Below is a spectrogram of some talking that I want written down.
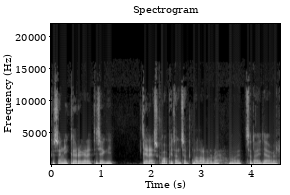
kas see on nii kõrgel, et isegi teleskoobid on sealt madalamal või, ma nüüd seda ei tea veel.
